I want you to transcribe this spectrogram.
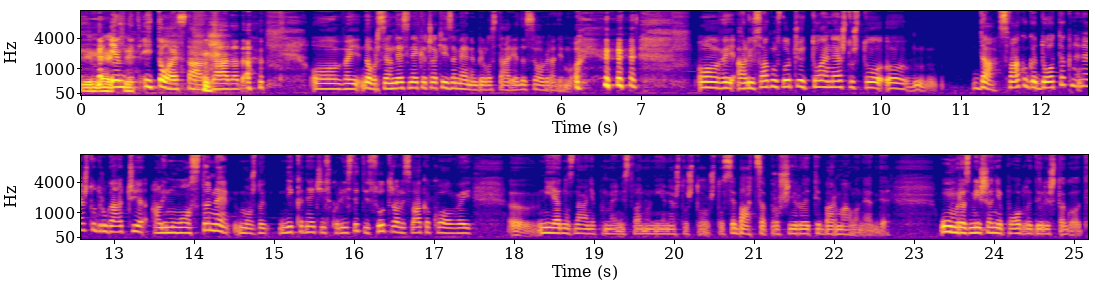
i neki. I to je staro, da, da, da. Ove, ovaj, dobro, 70 neka čak i za mene bilo starije, da se ogradimo. Ove, ovaj, ali u svakom slučaju to je nešto što da, svakoga dotakne nešto drugačije, ali mu ostane, možda nikad neće iskoristiti sutra, ali svakako ovaj, e, nijedno znanje po meni stvarno nije nešto što, što se baca, proširuje ti bar malo negde. Um, razmišljanje, pogled ili šta god.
